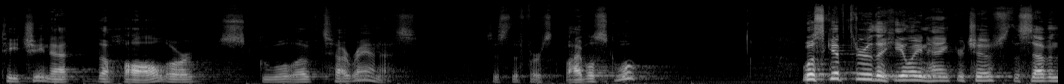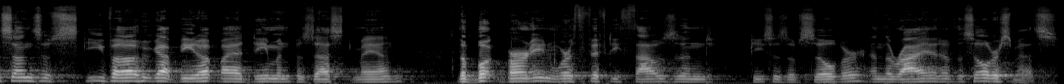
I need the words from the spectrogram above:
teaching at the hall or school of Tyrannus. Is this the first Bible school? We'll skip through the healing handkerchiefs, the seven sons of Sceva who got beat up by a demon possessed man, the book burning worth 50,000 pieces of silver, and the riot of the silversmiths.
